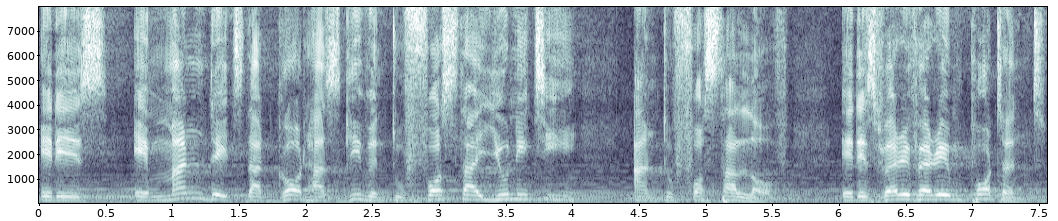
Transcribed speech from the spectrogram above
It is a mandate that God has given to foster unity and to foster love. It is very, very important.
